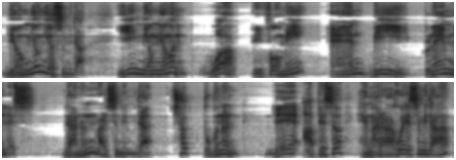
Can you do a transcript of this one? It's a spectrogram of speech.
명령이었습니다. 이 명령은 walk before me and be blameless 라는 말씀입니다. 첫 부분은 내 앞에서 행하라고 했습니다.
